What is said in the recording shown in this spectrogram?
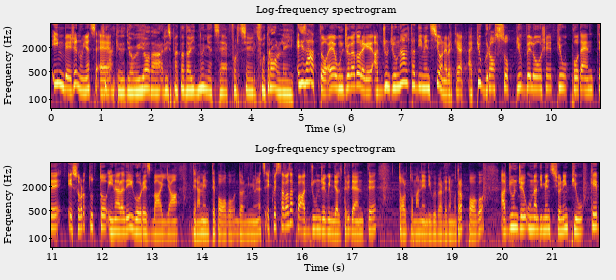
invece Nunez è... Sì, anche se Diogo Iota rispetto a David Nunez è forse il suo trolley. Esatto, è un giocatore che aggiunge un'altra dimensione perché è- è più grosso, più veloce, più potente e soprattutto in area di rigore sbaglia veramente poco Darwin Nunez. E questa cosa qua aggiunge quindi al tridente tolto Mané di cui parleremo tra poco, aggiunge una dimensione in più che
